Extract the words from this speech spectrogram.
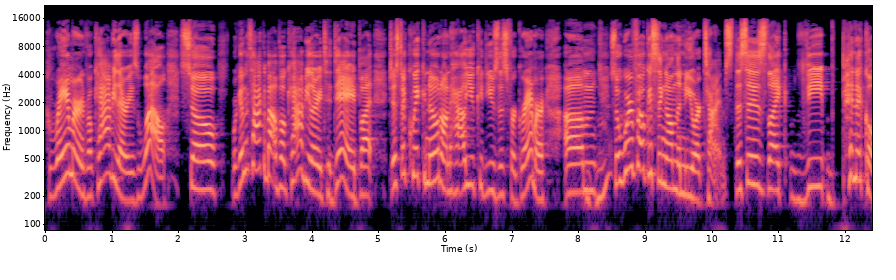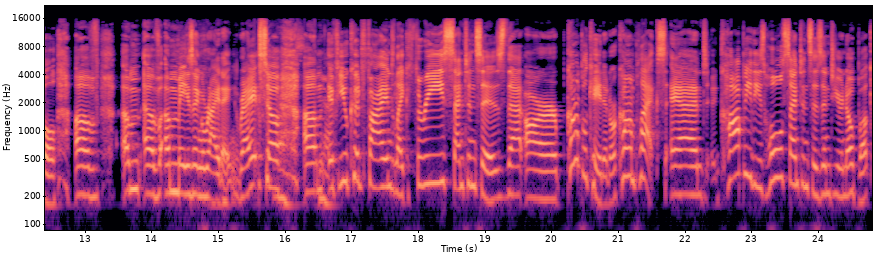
grammar and vocabulary as well. So we're going to talk about vocabulary today, but just a quick note on how you could use this for grammar. Um, so we're focusing on the New York Times. This is like the pinnacle of, um, of amazing writing, right? So, um, Yes. if you could find like three sentences that are complicated or complex and copy these whole sentences into your notebook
